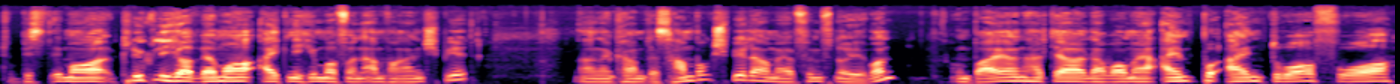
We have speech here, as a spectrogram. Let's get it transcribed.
du bist immer glücklicher, wenn man eigentlich immer von Anfang an spielt. Und dann kam das Hamburg-Spiel, da haben wir ja 5-0 gewonnen. Und Bayern hat ja, da waren wir ja ein, ein Tor vor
